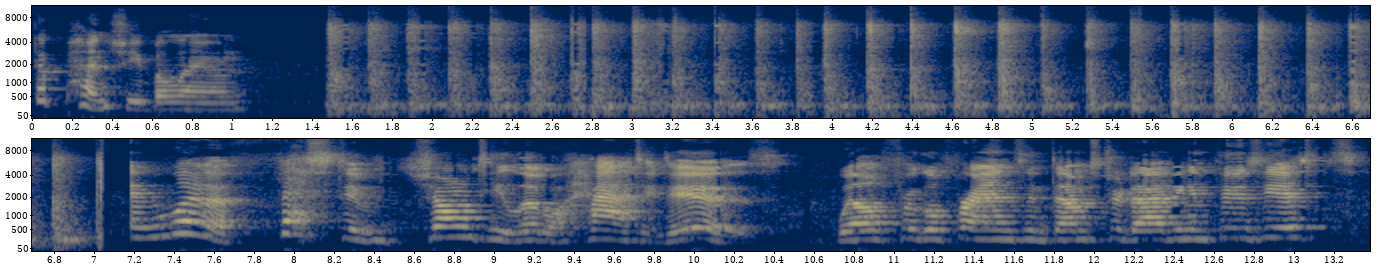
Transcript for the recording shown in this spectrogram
the punchy balloon. And what a festive, jaunty little hat it is. Well, frugal friends and dumpster diving enthusiasts,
